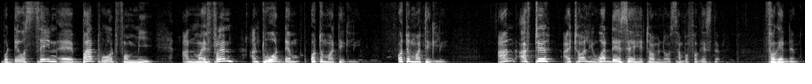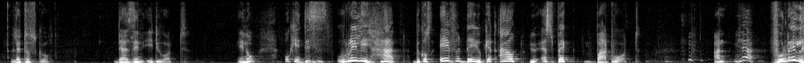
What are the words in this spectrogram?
but they were saying a bad word from me and my friend and toward them automatically, automatically. And after I told him what they say, he told me, no, Samba, forget them. Forget them. Let us go. There's an idiot. You know? Okay, this is really hard because every day you get out, you expect bad word. and yeah, for real.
